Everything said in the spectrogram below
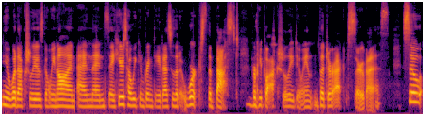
you know what actually is going on and then say here's how we can bring data so that it works the best for people actually doing the direct service so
